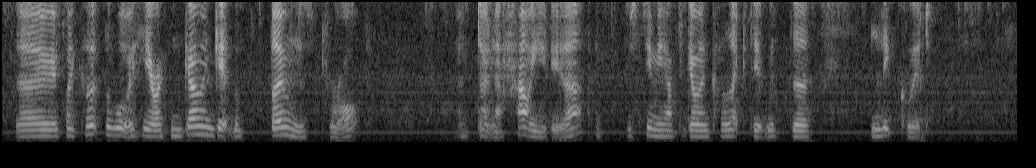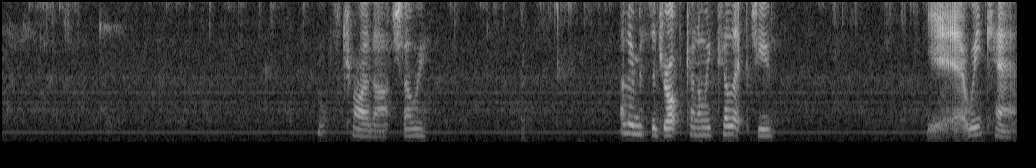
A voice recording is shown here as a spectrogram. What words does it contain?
So if I collect the water here I can go and get the bonus drop. I don't know how you do that. I assume you have to go and collect it with the liquid. Let's try that, shall we? Hello, Mr. Drop. Can we collect you? Yeah, we can.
